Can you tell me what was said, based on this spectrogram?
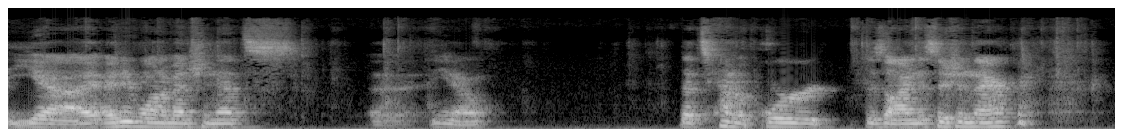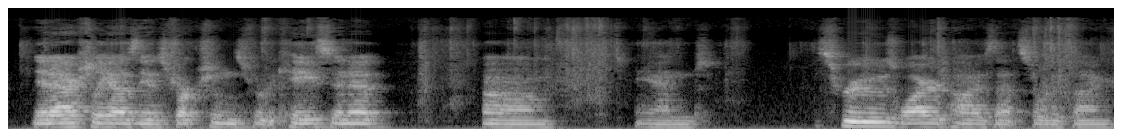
yeah, I, I did want to mention that's, uh, you know, that's kind of a poor design decision there. it actually has the instructions for the case in it, um, and screws, wire ties, that sort of thing.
